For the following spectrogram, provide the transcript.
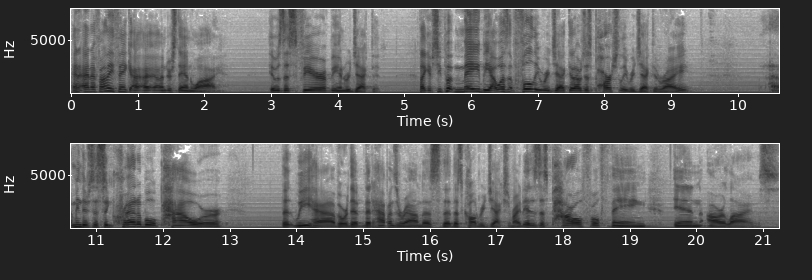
And, and I finally think I, I understand why. It was this fear of being rejected. Like if she put maybe, I wasn't fully rejected, I was just partially rejected, right? I mean, there's this incredible power that we have or that, that happens around us that, that's called rejection, right? It is this powerful thing in our lives.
